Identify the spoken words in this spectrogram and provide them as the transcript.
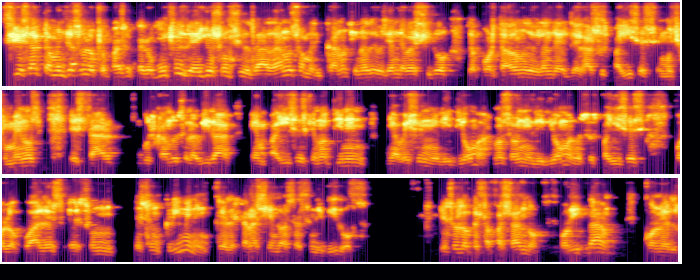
Sí, exactamente, eso es lo que pasa, pero muchos de ellos son ciudadanos americanos y no deberían de haber sido deportados, no deberían de dejar sus países, y mucho menos estar buscándose la vida en países que no tienen ni a veces ni el idioma, no saben ni el idioma en nuestros países, por lo cual es, es, un, es un crimen que le están haciendo a esos individuos. Y eso es lo que está pasando. Ahorita, con el,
